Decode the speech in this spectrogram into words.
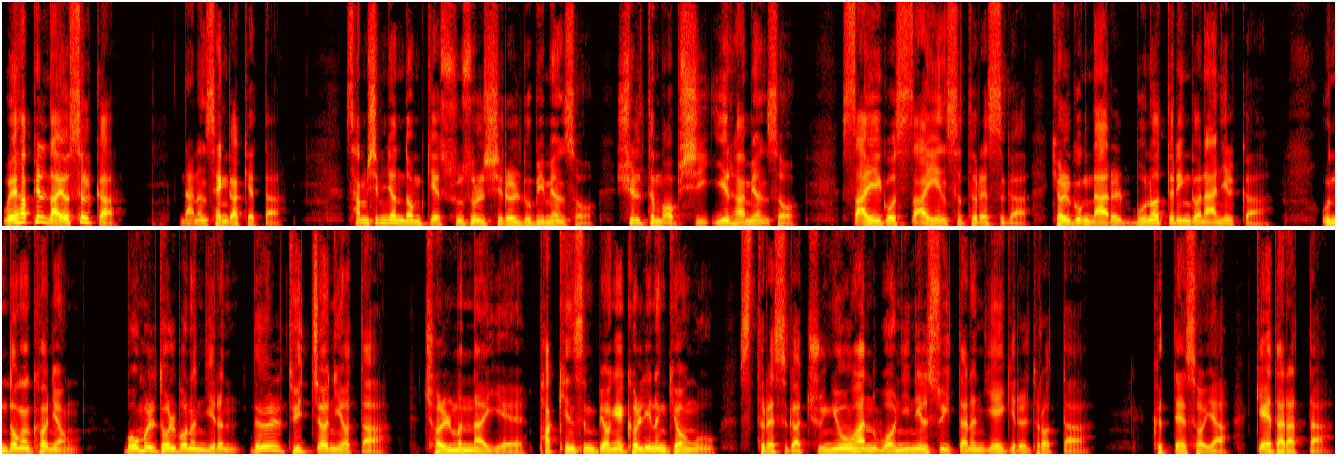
왜 하필 나였을까? 나는 생각했다. 30년 넘게 수술실을 누비면서 쉴 틈 없이 일하면서 쌓이고 쌓인 스트레스가 결국 나를 무너뜨린 건 아닐까. 운동은커녕 몸을 돌보는 일은 늘 뒷전이었다. 젊은 나이에 파킨슨병에 걸리는 경우 스트레스가 중요한 원인일 수 있다는 얘기를 들었다. 그때서야 깨달았다.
